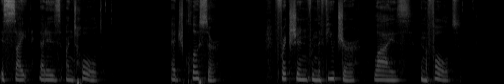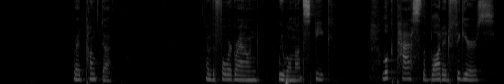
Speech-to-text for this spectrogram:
is sight that is untold. Edge closer. Friction from the future lies in the folds. Red puncta. Of the foreground, we will not speak. Look past the blotted figures,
